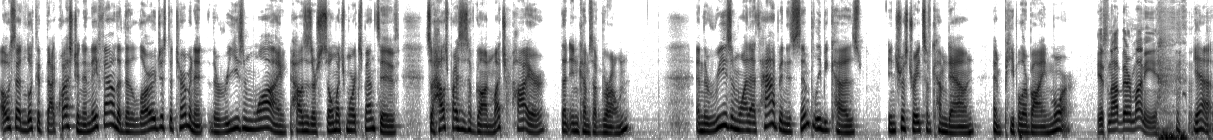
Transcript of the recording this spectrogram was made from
OECD looked at that question and they found that the largest determinant, the reason why houses are so much more expensive, so house prices have gone much higher than incomes have grown. And the reason why that's happened is simply because interest rates have come down and people are buying more. It's not their money. Yeah.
